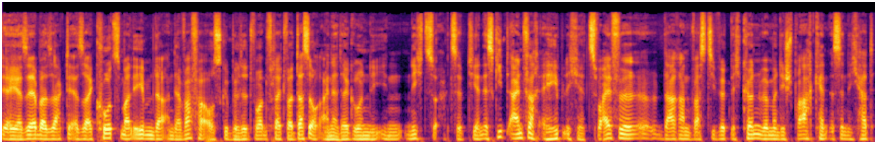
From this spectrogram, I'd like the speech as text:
der ja selber sagte, er sei kurz mal eben da an der Waffe ausgebildet worden. Vielleicht war das auch einer der Gründe, ihn nicht zu akzeptieren. Es gibt einfach erhebliche Zweifel äh, daran, was die wirklich können, wenn man die Sprachkenntnisse nicht hat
